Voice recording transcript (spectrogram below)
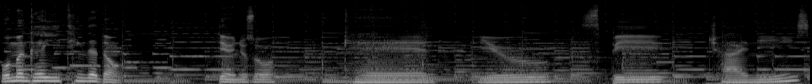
我们可以听得懂。店员就说 can you speak chinese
